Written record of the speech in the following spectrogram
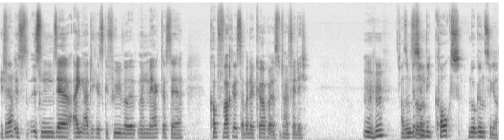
Ich, Ja. ist, ist ein sehr eigenartiges Gefühl, weil man merkt, dass der Kopf wach ist, aber der Körper ist total fertig. Mhm. Also ein bisschen So. wie Cokes, nur günstiger.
